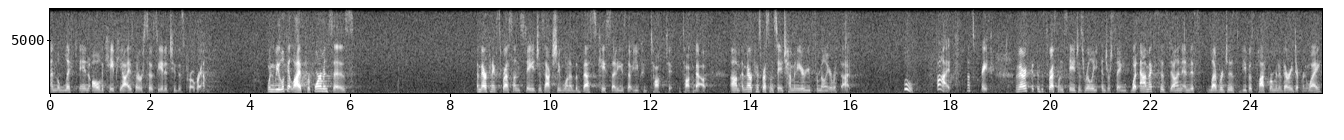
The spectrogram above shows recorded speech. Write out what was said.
and the lift in all the KPIs that are associated to this program. When we look at live performances, American Express on stage is actually one of the best case studies that you could talk, to, talk about. Um, American Express on stage, how many are you familiar with that? That's great. American Express on stage is really interesting. What Amex has done, and this leverages Vevo's platform in a very different way,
